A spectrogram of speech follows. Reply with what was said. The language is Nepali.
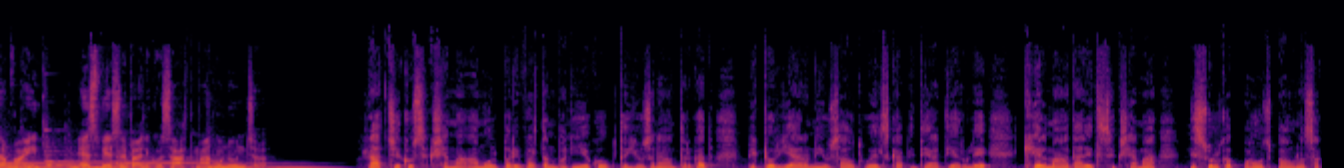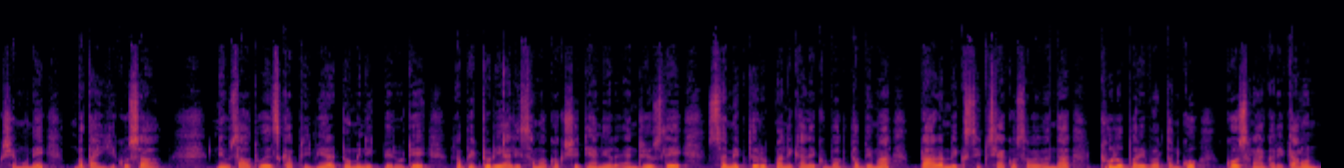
तपाईँ एसपिएस नेपालीको साथमा हुनुहुन्छ। राज्यको शिक्षामा आमूल परिवर्तन भनिएको उक्त योजना अन्तर्गत भिक्टोरिया र न्यू साउथ वेल्सका विद्यार्थीहरूले खेलमा आधारित शिक्षामा निशुल्क पहुँच पाउन सक्षम हुने बताइएको छ। न्यू साउथ वेल्सका प्रिमियर डोमिनिक पेरोटे र भिक्टोरियाली समकक्षी ड्यानियल एन्ड्रुजले संयुक्त रूपमा निकालेको वक्तव्यमा प्रारम्भिक शिक्षाको सबैभन्दा ठूलो परिवर्तनको घोषणा गरेका हुन्।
